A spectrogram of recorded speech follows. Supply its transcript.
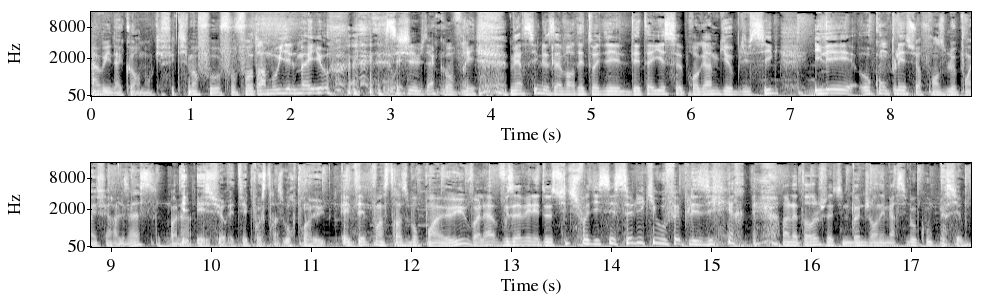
Ah oui, d'accord. Donc effectivement, faut, faut, faudra mouiller le maillot, si j'ai bien compris. Merci de nous avoir détaillé, détaillé ce programme, Guillaume Lipsig. Il est au complet sur francebleu.fr Alsace. Voilà. Et, et sur été.strasbourg.eu. été.strasbourg.eu. Voilà, vous avez les deux sites. Choisissez celui qui vous fait plaisir. En attendant, je vous souhaite une bonne journée. Merci beaucoup. Merci à vous.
